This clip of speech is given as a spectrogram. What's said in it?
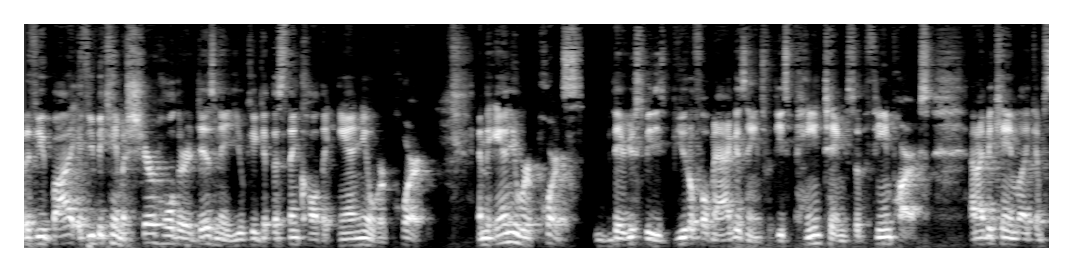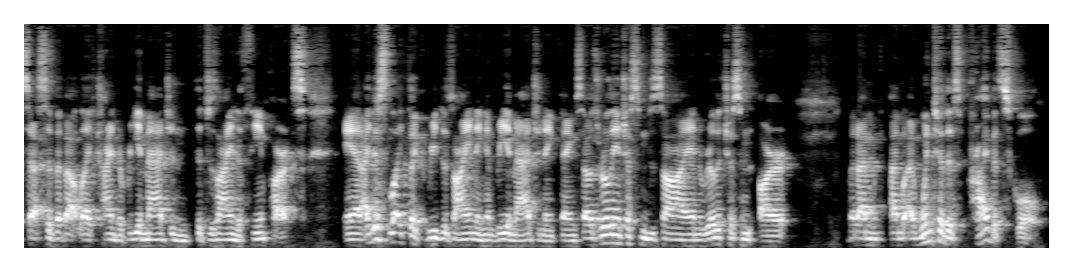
but if you buy if you became a shareholder at Disney, you could get this thing called the annual report. And the annual reports, there used to be these beautiful magazines with these paintings of the theme parks. And I became like obsessive about like trying to reimagine the design of theme parks. And I just liked like redesigning and reimagining things. So I was really interested in design, really interested in art. But I'm, I'm I went to this private school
